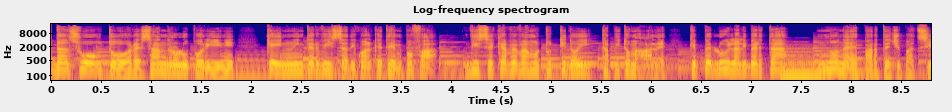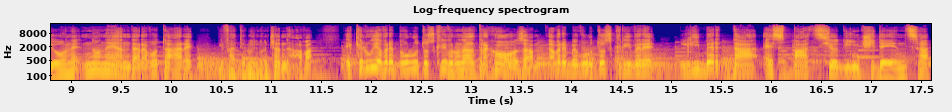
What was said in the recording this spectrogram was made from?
dal suo autore, Sandro Luporini, che in un'intervista di qualche tempo fa disse che avevamo tutti noi capito male, che per lui la libertà non è partecipazione, non è andare a votare, infatti lui non ci andava, e che lui avrebbe voluto scrivere un'altra cosa, avrebbe voluto scrivere libertà è spazio di incidenza.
